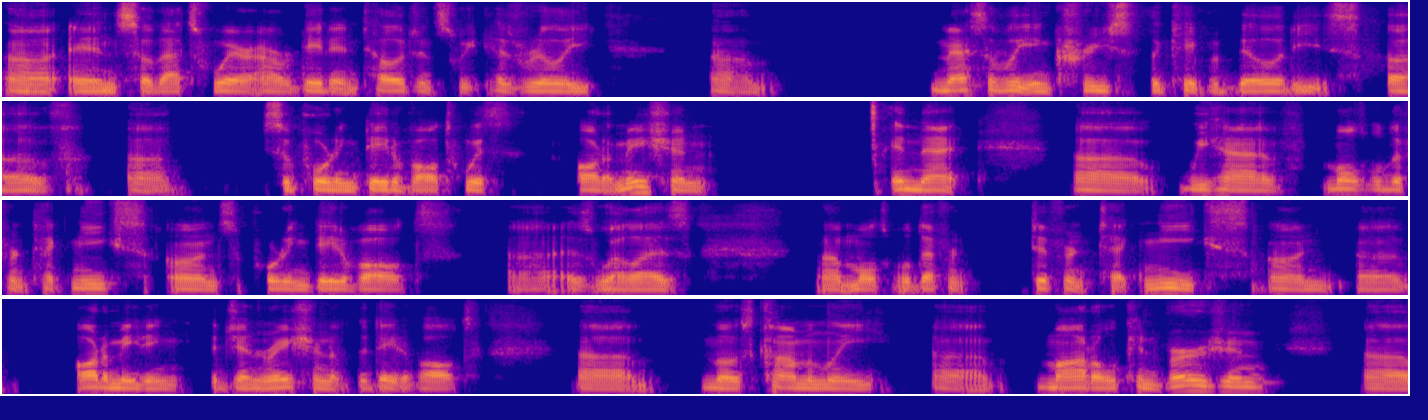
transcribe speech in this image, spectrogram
Uh, and so that's where our data intelligence suite has really um, massively increased the capabilities of uh, supporting Data Vault with automation in that uh, we have multiple different techniques on supporting Data Vault uh, as well as uh, multiple different different techniques on uh, automating the generation of the data vault, most commonly uh, model conversion, uh,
